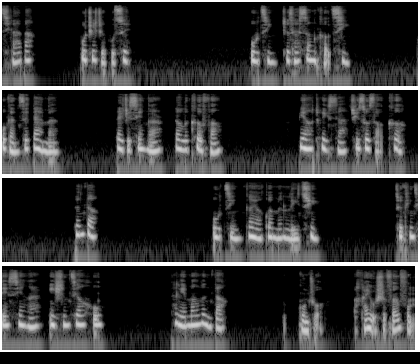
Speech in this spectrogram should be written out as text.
起来吧，不知者不罪。”悟净这才松了口气，不敢再怠慢，带着仙儿到了客房，便要退下去做早课。等等，悟净刚要关门离去，就听见仙儿一声娇呼，他连忙问道：“公主，还有事吩咐吗？”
